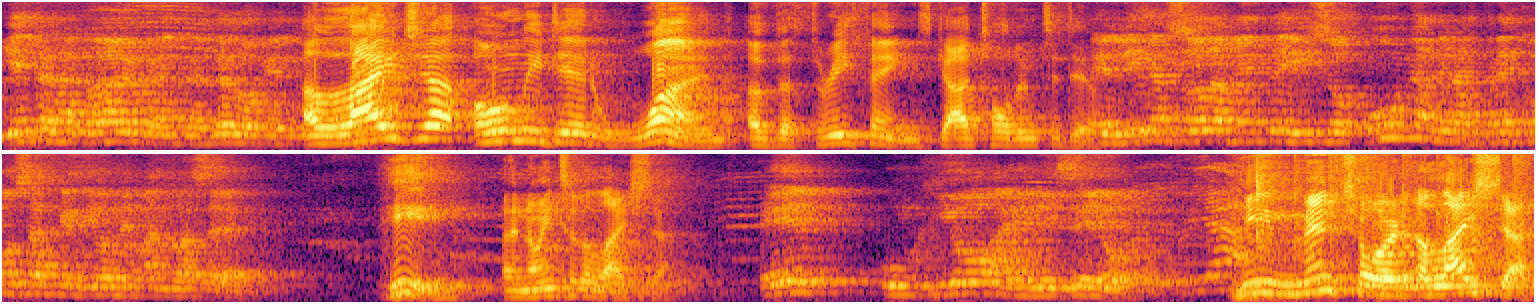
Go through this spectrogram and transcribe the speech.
Y esta es la clave para entender lo que Elijah only did one of the three things God told him to do. Elías solamente hizo una de las tres cosas que Dios le mandó a hacer. He anointed Elisha. Él ungió a Eliseo. He mentored Elisha.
